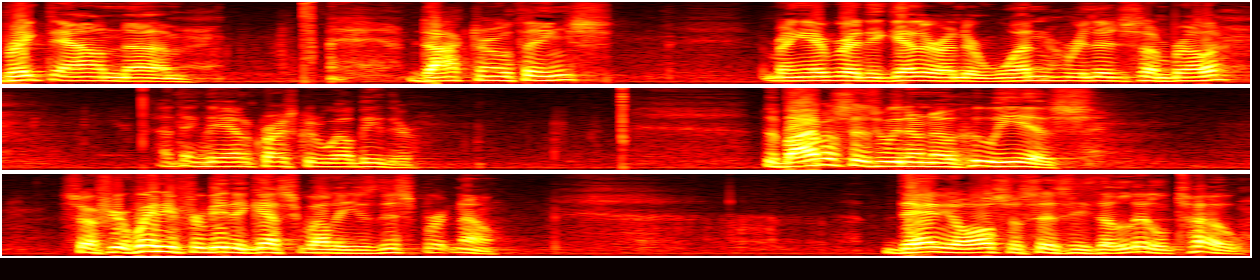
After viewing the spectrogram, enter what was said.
break down um, doctrinal things, bring everybody together under one religious umbrella. I think the Antichrist could well be there. The Bible says we don't know who he is. So if you're waiting for me to guess, well, he's this person, no. Daniel also says he's a little toe.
